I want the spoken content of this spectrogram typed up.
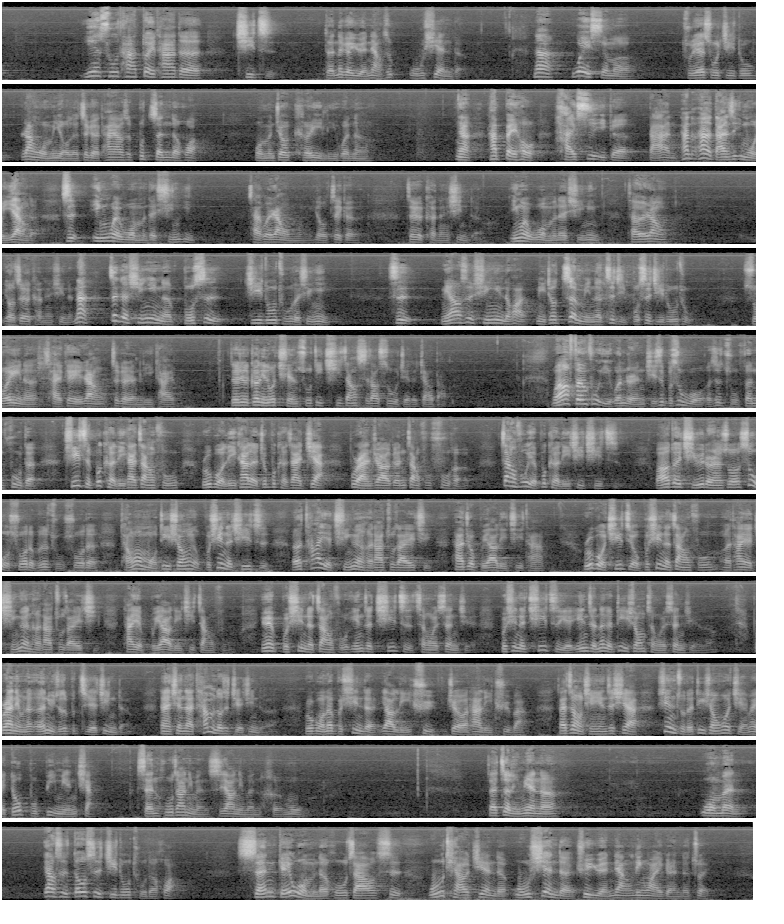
耶稣他对他的妻子的那个原谅是无限的，那为什么主耶稣基督让我们有了这个？他要是不争的话，我们就可以离婚呢？那他背后还是一个答案，他的他的答案是一模一样的，是因为我们的心意。才会让我们有这个这个可能性的，因为我们的心意才会让有这个可能性的。那这个心印呢，不是基督徒的心印，是你要是心印的话，你就证明了自己不是基督徒，所以呢，才可以让这个人离开。这就是哥林多前书第七章十到十五节的教导。我要吩咐已婚的人，其实不是我，而是主吩咐的。妻子不可离开丈夫，如果离开了，就不可再嫁。不然就要跟丈夫复合，丈夫也不可离弃妻子。我要对其余的人说，是我说的，不是主说的。倘若某弟兄有不幸的妻子，而他也情愿和他住在一起，他就不要离弃他。如果妻子有不幸的丈夫，而他也情愿和他住在一起，他也不要离弃丈夫。因为不幸的丈夫因着妻子成为圣洁，不幸的妻子也因着那个弟兄成为圣洁了。不然你们的儿女就是不洁净的，但现在他们都是洁净的了。如果那不幸的要离去，就由他离去吧。在这种情形之下，信主的弟兄或姐妹都不必勉强。神呼召你们是要你们和睦。在这里面呢，我们要是都是基督徒的话，神给我们的呼召是无条件的、无限的去原谅另外一个人的罪。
